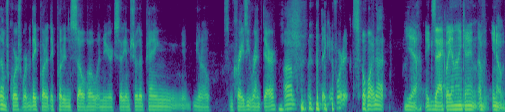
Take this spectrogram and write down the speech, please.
Of course, where did they put it? They put it in Soho in New York City. I'm sure they're paying you know some crazy rent there, um, but they can afford it, so why not? Yeah, exactly. And then again, you know,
